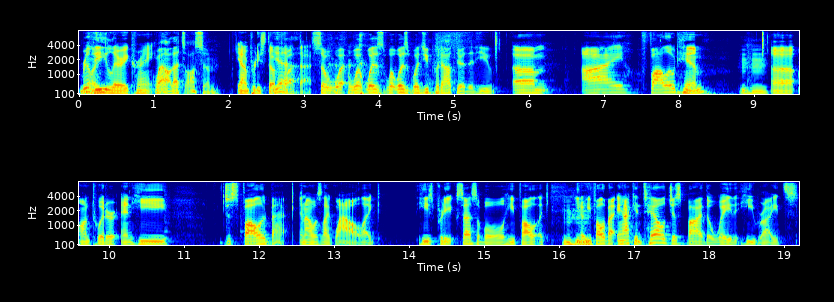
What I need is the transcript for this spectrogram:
Really? the Larry Crane. wow that's awesome Yeah, I'm pretty stoked yeah about that. so what what was what was what did you put out there that he Um, I followed him Mm-hmm. uh, on Twitter, and he just followed back, and I was like, wow, like he's pretty accessible. He followed, like you Mm-hmm. know, he followed back, and I can tell just by the way that he writes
